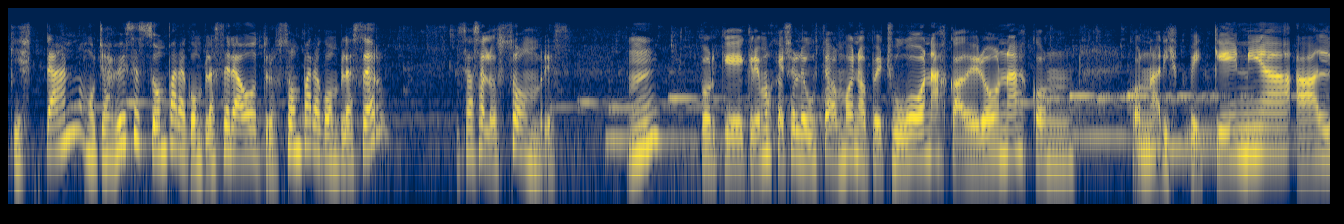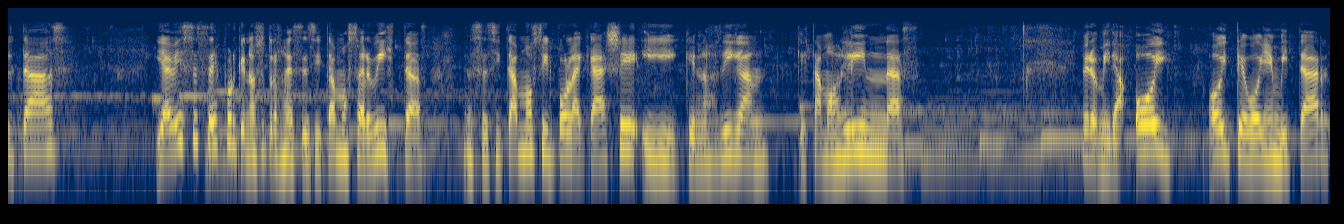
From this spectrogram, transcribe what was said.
que están muchas veces son para complacer a otros, son para complacer quizás a los hombres, porque creemos que a ellos les gustan, bueno, pechugonas, caderonas, con, con nariz pequeña, altas, y a veces es porque nosotros necesitamos ser vistas, necesitamos ir por la calle y que nos digan que estamos lindas. Pero mira, hoy, hoy te voy a invitar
